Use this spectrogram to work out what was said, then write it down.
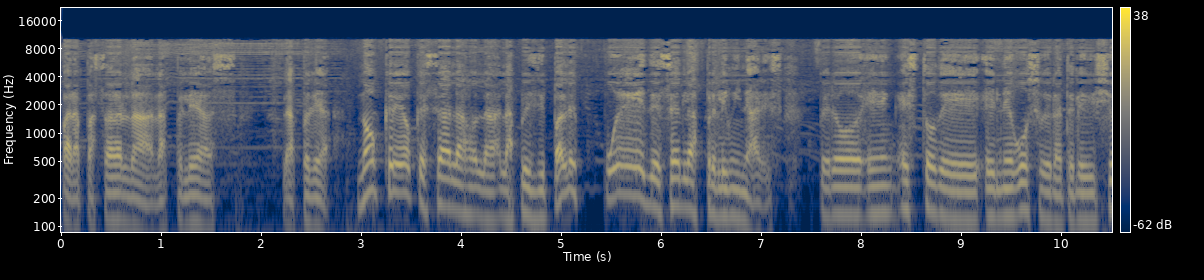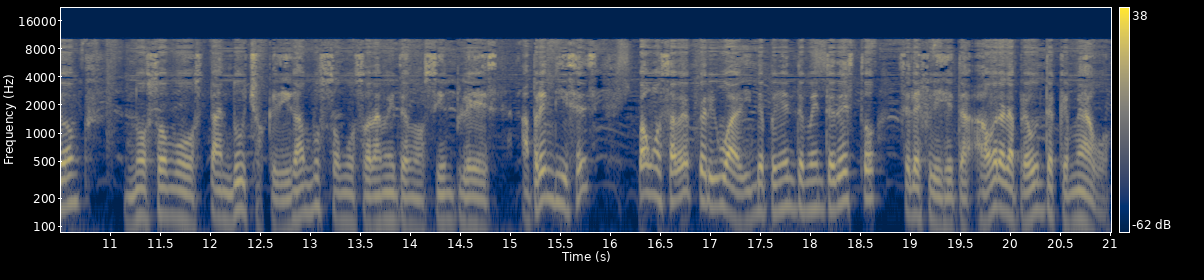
para pasar las peleas. Las peleas. No creo que sean las principales, puede ser las preliminares, pero en esto de el negocio de la televisión, no somos tan duchos que digamos, somos solamente unos simples aprendices. Vamos a ver, pero igual, independientemente de esto, se les felicita. Ahora la pregunta que me hago,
